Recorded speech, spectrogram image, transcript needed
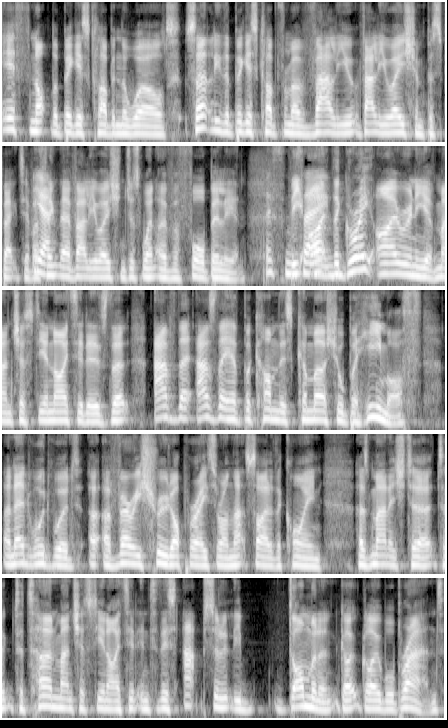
if not the biggest club in the world, certainly the biggest club from a value valuation perspective. I think their valuation just went over four billion. That's the, i- insane. the great irony of Manchester United is that as they, as they have become this commercial behemoth, and Ed Woodward, a, a very shrewd operator on that side of the coin, has managed to to, to turn Manchester United into this absolutely dominant global brand.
